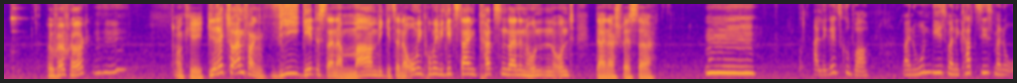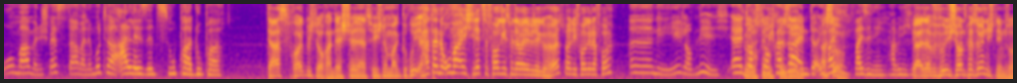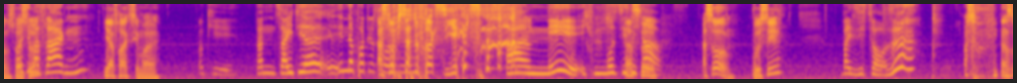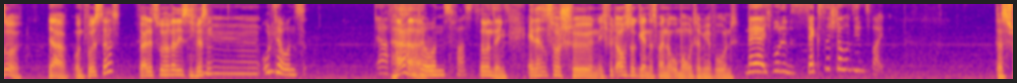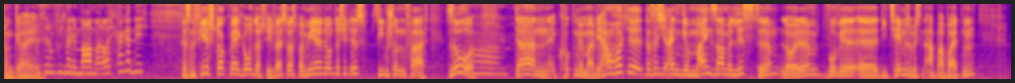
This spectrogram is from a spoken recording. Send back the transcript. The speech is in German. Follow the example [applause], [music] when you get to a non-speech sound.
Mhm. Okay, direkt zu Anfang. Wie geht es deiner Mom, wie geht's deiner Omi Pumi, wie geht's deinen Katzen, deinen Hunden und deiner Schwester? Mm, alle geht's super. Meine Hundis, meine Katzis, meine Oma, meine Schwester, meine Mutter, alle sind super duper. Das freut mich doch. An der Stelle natürlich nochmal grüßen. Hat deine Oma eigentlich die letzte Folge jetzt mittlerweile wieder gehört? Oder die Folge davor? Äh, nee, glaub nicht. Äh, doch, doch, ich kann sein. Ich Ach weiß, so. nicht, weiß ich nicht, habe ich nicht Ja, da würde ich schon persönlich nehmen, sonst, Soll ich weißt dir mal du? fragen? Ja, frag sie mal. Okay. Dann seid ihr in der podcast Achso, ich dachte, du fragst sie jetzt. Ah, nee, ich muss sie Ach nicht so. da. Achso, wo ist sie? Bei sich zu Hause? Achso, achso. Ja, und wo ist das? Für alle Zuhörer, die es nicht wissen? Mm, unter uns. Ja, fast Ah. unter uns, fast. So ein Ding. Ey, das ist so schön. Ich würde auch so gern, dass meine Oma unter mir wohnt. Naja, ich wohne im sechsten Stock und sie im zweiten. Das ist schon Und geil. dann rufe ich meine Mama an. Aber ich kann gerade nicht. Das sind vier Stockwerke Unterschied. Weißt du, was bei mir der Unterschied ist? Sieben Stunden Fahrt. So, Ah. dann gucken wir mal. Wir haben heute tatsächlich eine gemeinsame Liste, Leute, wo wir äh, die Themen so ein bisschen abarbeiten.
